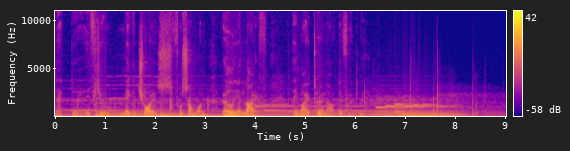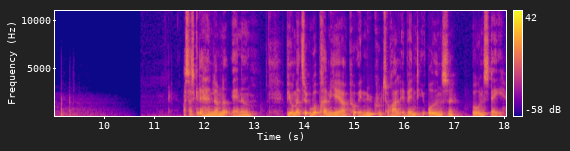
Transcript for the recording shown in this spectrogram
that uh, if you make a choice for someone early in life, they might turn out differently. Og så skal det handle om noget andet. Vi var med til urpremiere på en ny kulturel event i Odense, Åens Dag.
